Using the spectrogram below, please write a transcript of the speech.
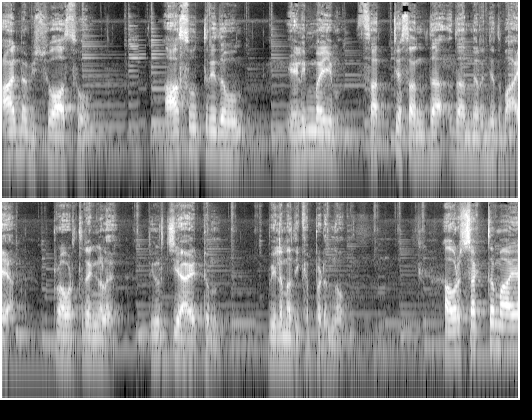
ആത്മവിശ്വാസവും ആസൂത്രിതവും എളിമയും സത്യസന്ധത നിറഞ്ഞതുമായ പ്രവർത്തനങ്ങൾ തീർച്ചയായിട്ടും വിലമതിക്കപ്പെടുന്നു. അവർ ശക്തമായ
